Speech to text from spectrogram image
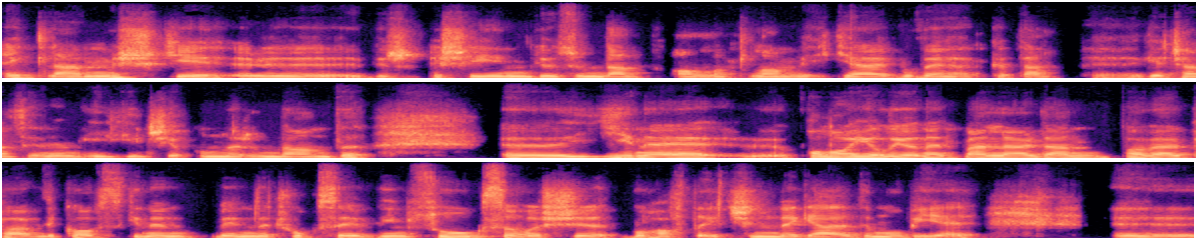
eklenmiş ki e, bir eşeğin gözünden anlatılan bir hikaye bu ve hakikaten e, geçen senenin ilginç yapımlarındandı. E, yine Polonyalı yönetmenlerden Pavel Pawlikowski'nin benim de çok sevdiğim Soğuk Savaşı bu hafta içinde geldi Mubi'ye. E,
